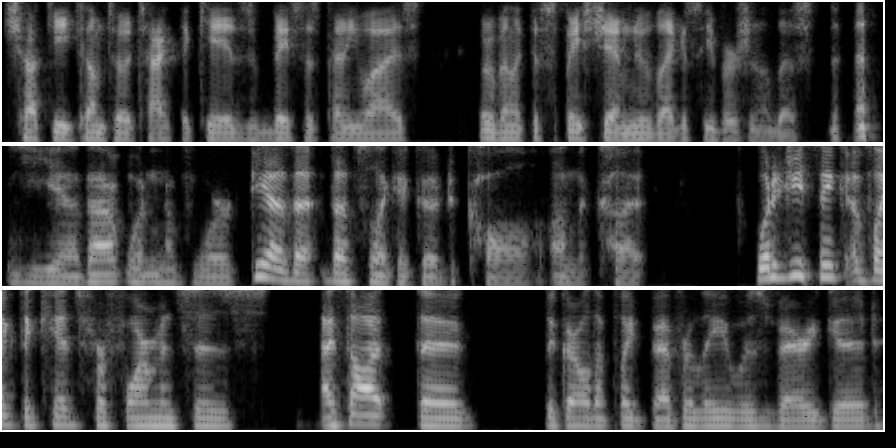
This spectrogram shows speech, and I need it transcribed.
Chucky come to attack the kids basis Pennywise. It would have been like the Space Jam New Legacy version of this. yeah, that wouldn't have worked. Yeah, that that's like a good call on the cut. What did you think of like the kids' performances? I thought the the girl that played Beverly was very good.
